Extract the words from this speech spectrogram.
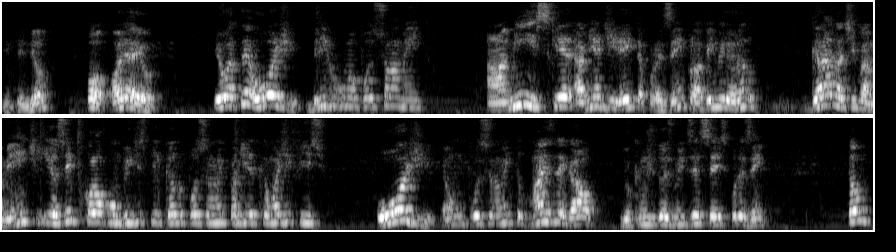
Entendeu? Pô, olha eu. Eu até hoje brigo com o meu posicionamento. A minha esquerda, a minha direita, por exemplo, ela vem melhorando gradativamente e eu sempre coloco um vídeo explicando o posicionamento para a direita, que é o mais difícil. Hoje é um posicionamento mais legal do que um de 2016, por exemplo. Então,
